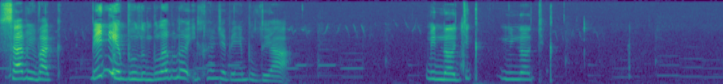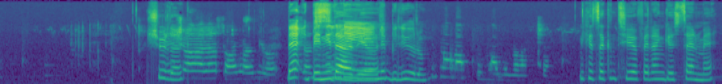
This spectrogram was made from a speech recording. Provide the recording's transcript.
Sami bak. Beni niye buldun? Bula bula ilk önce beni buldu ya. Minnacık. Minnacık. Şurada. Şu. Ben Beni de arıyor. biliyorum. İlk sakın tüyo falan gösterme.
